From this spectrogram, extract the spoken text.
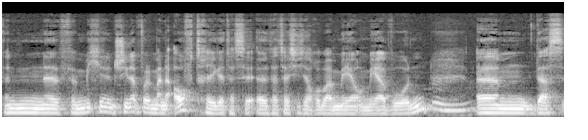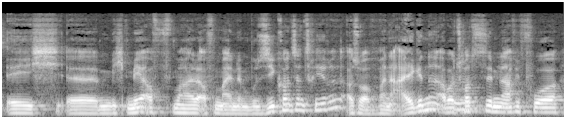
dann äh, für mich entschieden habe, weil meine Aufträge äh, tatsächlich auch immer mehr und mehr wurden, mhm. ähm, dass ich äh, mich mehr auf mal auf meine Musik konzentriere, also auf meine eigene, aber mhm. trotzdem nach wie vor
